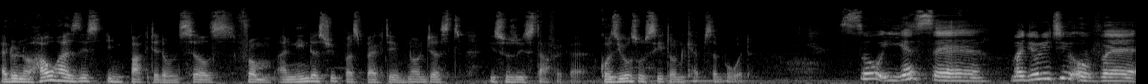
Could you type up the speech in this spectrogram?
I don't know how has this impacted on sales from an industry perspective, not just Isuzu East Africa, because you also sit on KEPSA board. So yes, uh, majority of uh,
